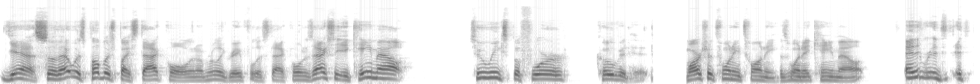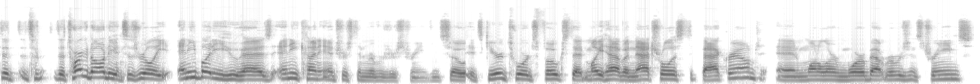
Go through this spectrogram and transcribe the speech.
Yeah, so that was published by Stackpole, and I'm really grateful to Stackpole. It was actually, it came out two weeks before COVID hit. March of 2020 is when it came out. And it's, it's the, the target audience is really anybody who has any kind of interest in rivers or streams. And so it's geared towards folks that might have a naturalist background and want to learn more about rivers and streams.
